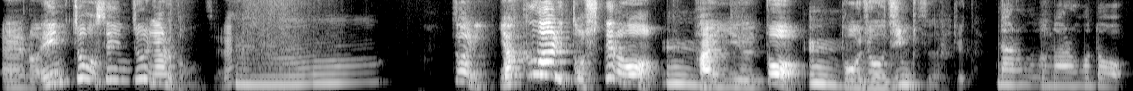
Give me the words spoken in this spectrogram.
えーの延長線上にあると思うんですよね。つまり、役割としてのうん。俳優とうん。登場人物がいる。なるほどなるほど。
